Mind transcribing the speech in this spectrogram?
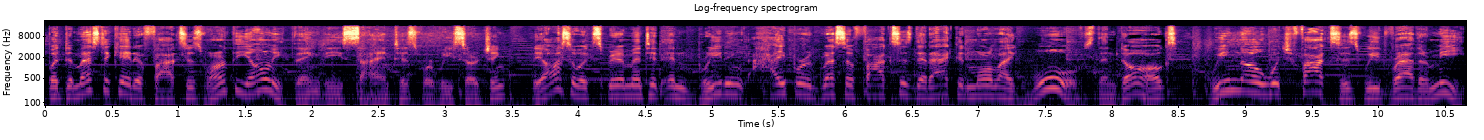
But domesticated foxes weren't the only thing these scientists were researching. They also experimented in breeding hyper-aggressive foxes that acted more like wolves than dogs. We know which foxes we'd rather meet.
